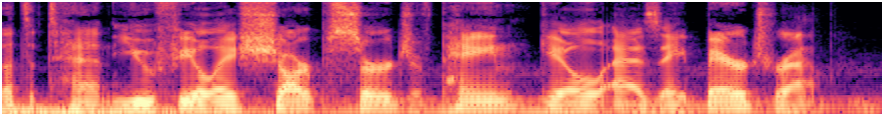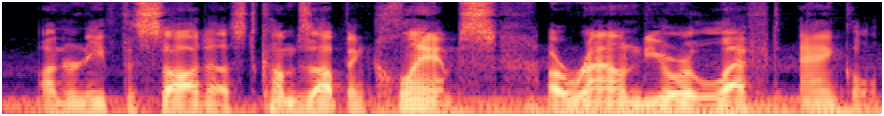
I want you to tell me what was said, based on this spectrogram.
That's a 10. You feel a sharp surge of pain, Gil, as a bear trap underneath the sawdust comes up and clamps around your left ankle.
